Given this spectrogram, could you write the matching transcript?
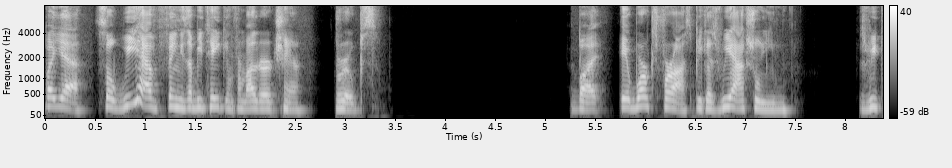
but yeah, so we have things that we taken from other chan groups, but it works for us because we actually, because we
